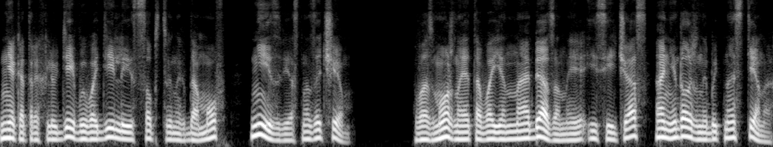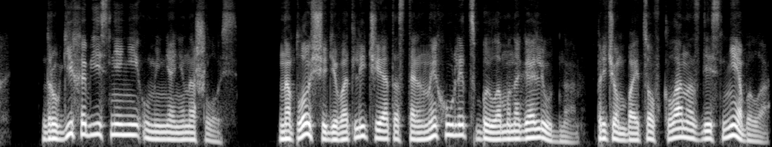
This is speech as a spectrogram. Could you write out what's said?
Некоторых людей выводили из собственных домов неизвестно зачем. Возможно, это военнообязанные, и сейчас они должны быть на стенах. Других объяснений у меня не нашлось. На площади, в отличие от остальных улиц, было многолюдно. Причем бойцов клана здесь не было,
